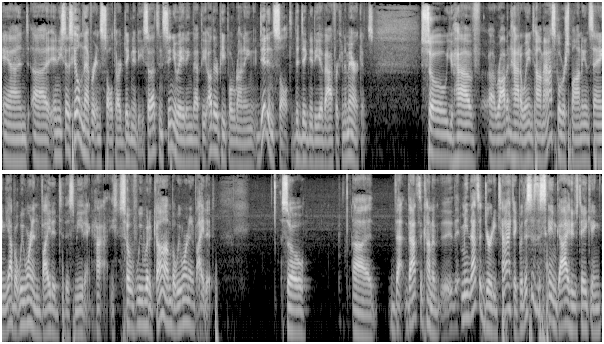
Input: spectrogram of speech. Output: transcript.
and uh, and he says he'll never insult our dignity. So that's insinuating that the other people running did insult the dignity of African Americans. So you have uh, Robin Hadaway and Tom Ascol responding and saying, "Yeah, but we weren't invited to this meeting. So if we would have come, but we weren't invited." So uh, that that's the kind of I mean that's a dirty tactic. But this is the same guy who's taking.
